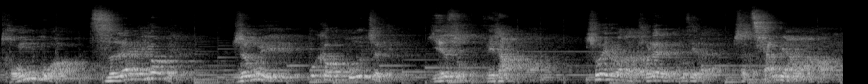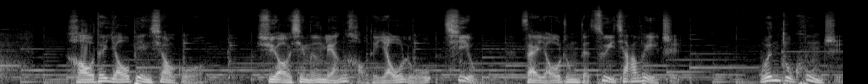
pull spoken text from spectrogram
通过自然的窑变，人为不可控制的因素非常多，所以说它出来的东西呢是千变万化的。好的窑变效果，需要性能良好的窑炉、器物在窑中的最佳位置、温度控制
